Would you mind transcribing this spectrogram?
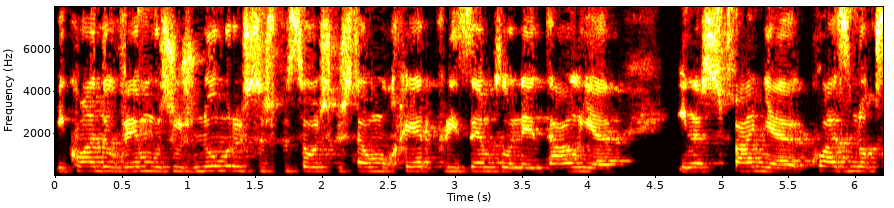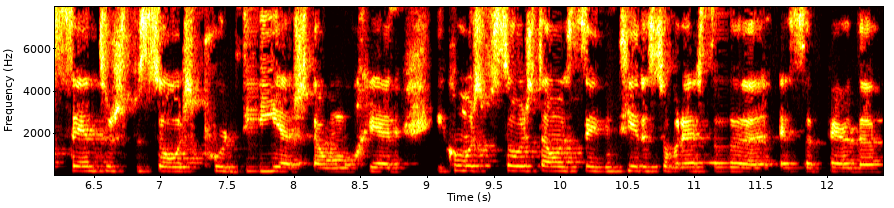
e quando vemos os números das pessoas que estão a morrer, por exemplo, na Itália e na Espanha, quase 900 pessoas por dia estão a morrer. E como as pessoas estão a sentir sobre esta essa perda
